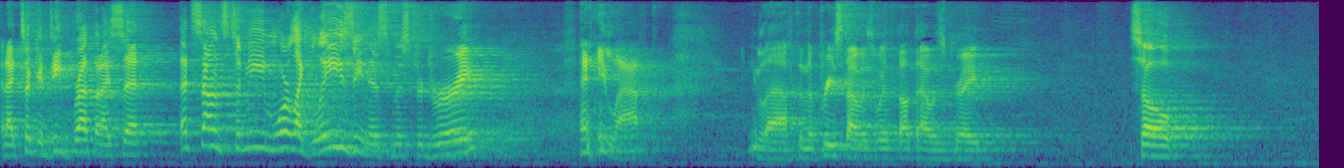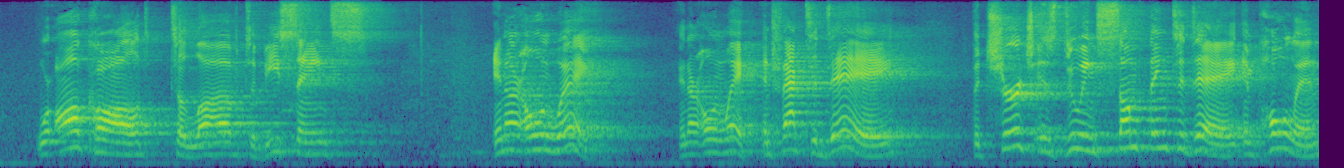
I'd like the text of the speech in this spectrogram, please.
And I took a deep breath and I said, That sounds to me more like laziness, Mr. Drury. And he laughed. He laughed, and the priest I was with thought that was great. So, we're all called to love, to be saints in our own way. In our own way. In fact, today, The church is doing something today in Poland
